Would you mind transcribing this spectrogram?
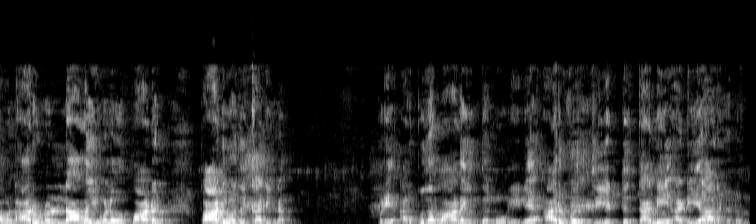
அவன் அருள் இல்லாமல் இவ்வளவு பாடல் பாடுவது கடினம். இப்படி அற்புதமான இந்த நூலிலே அறுபத்தி எட்டு தனி அடியார்களும்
